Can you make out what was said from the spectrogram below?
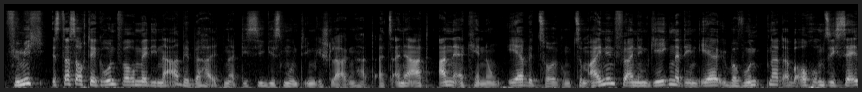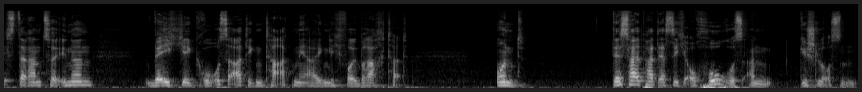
Für mich ist das auch der Grund, warum er die Narbe behalten hat, die Sigismund ihm geschlagen hat, als eine Art Anerkennung, Ehrbezeugung. Zum einen für einen Gegner, den er überwunden hat, aber auch um sich selbst daran zu erinnern, welche großartigen Taten er eigentlich vollbracht hat. Und deshalb hat er sich auch Horus angeschlossen,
